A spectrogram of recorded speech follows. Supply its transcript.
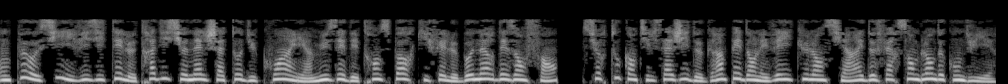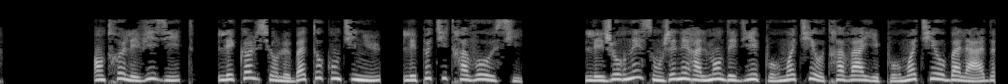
On peut aussi y visiter le traditionnel château du coin et un musée des transports qui fait le bonheur des enfants, surtout quand il s'agit de grimper dans les véhicules anciens et de faire semblant de conduire. Entre les visites, l'école sur le bateau continue, les petits travaux aussi. Les journées sont généralement dédiées pour moitié au travail et pour moitié aux balades,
